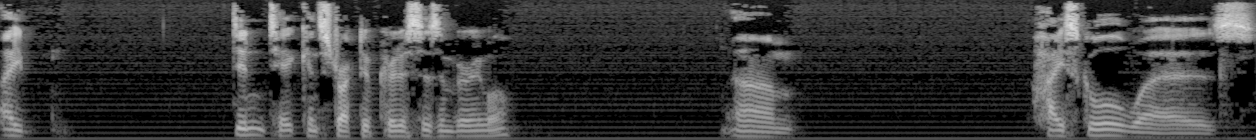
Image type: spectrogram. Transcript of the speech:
I didn't take constructive criticism very well. Um, high school was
